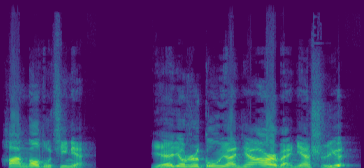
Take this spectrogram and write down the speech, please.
汉高祖七年，也就是公元前二百年十月。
